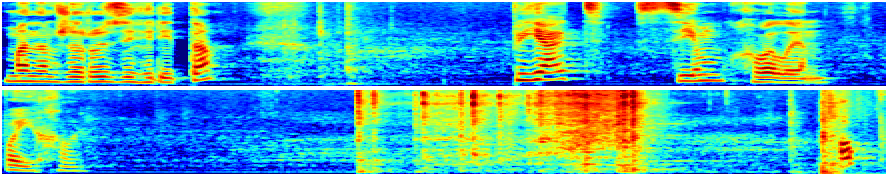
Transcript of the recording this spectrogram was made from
У мене вже розігріта. 5-7 хвилин. Поїхали. Оп.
